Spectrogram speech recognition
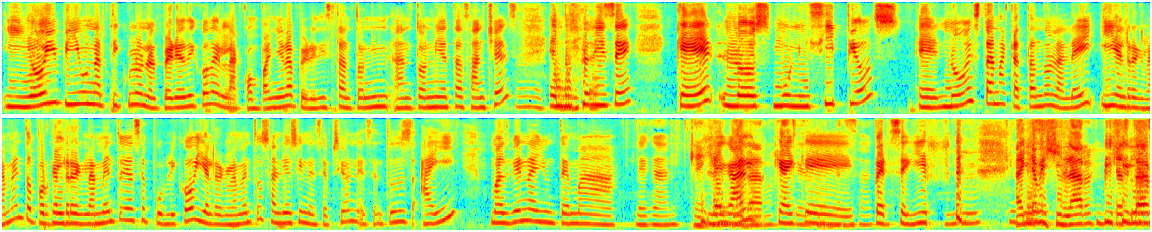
Y hoy vi un artículo en el periódico de la compañera periodista Antonieta Sánchez, en donde dice que los municipios eh, no están acatando la ley y el reglamento, porque el reglamento ya se publicó y el reglamento salió sin excepciones. Entonces ahí más bien hay un tema legal que hay legal que, hay que, perseguir. hay que vigilar, vigilar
